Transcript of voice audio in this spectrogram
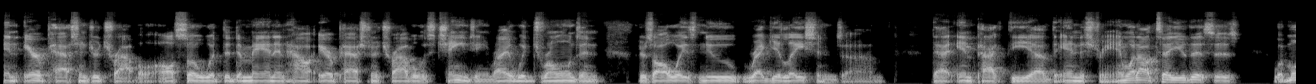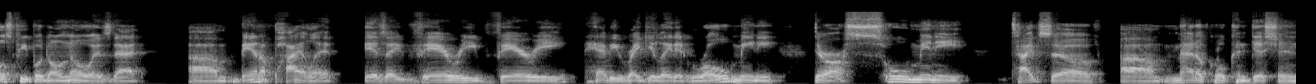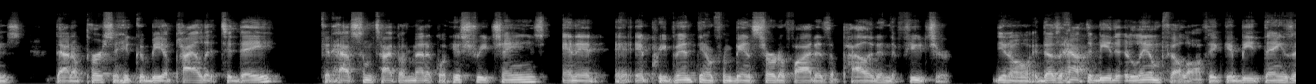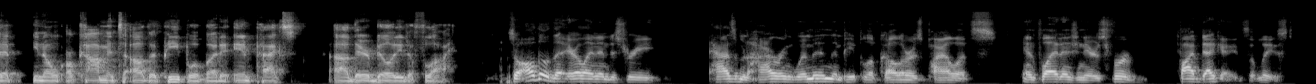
and air passenger travel. Also, with the demand and how air passenger travel is changing, right? With drones, and there's always new regulations um, that impact the uh, the industry. And what I'll tell you this is what most people don't know is that um, being a pilot is a very, very heavy regulated role, meaning there are so many types of um, medical conditions that a person who could be a pilot today could have some type of medical history change and it, it, prevent them from being certified as a pilot in the future. You know it doesn't have to be their limb fell off. It could be things that you know are common to other people but it impacts uh, their ability to fly. So although the airline industry has been hiring women and people of color as pilots and flight engineers for five decades at least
